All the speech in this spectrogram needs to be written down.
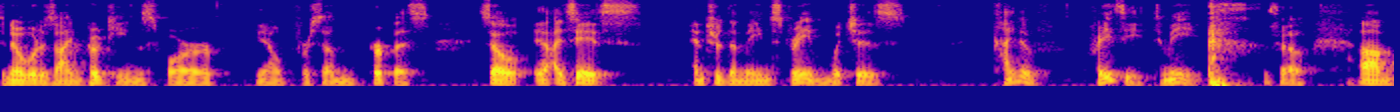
de novo design proteins for, you know, for some purpose. So I'd say it's entered the mainstream, which is kind of crazy to me. so, um,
